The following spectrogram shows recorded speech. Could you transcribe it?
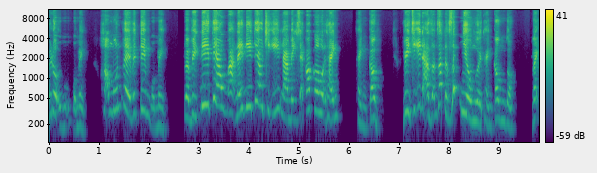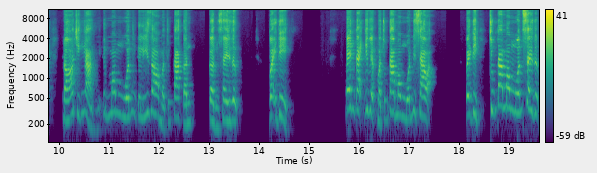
với đội ngũ của mình. Họ muốn về với team của mình. Bởi vì đi theo bạn ấy, đi theo chị là mình sẽ có cơ hội thành thành công. Vì chị đã dẫn dắt được rất nhiều người thành công rồi. Vậy đó chính là những cái mong muốn, những cái lý do mà chúng ta cần cần xây dựng. Vậy thì bên cạnh cái việc mà chúng ta mong muốn thì sao ạ? Vậy thì chúng ta mong muốn xây dựng,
